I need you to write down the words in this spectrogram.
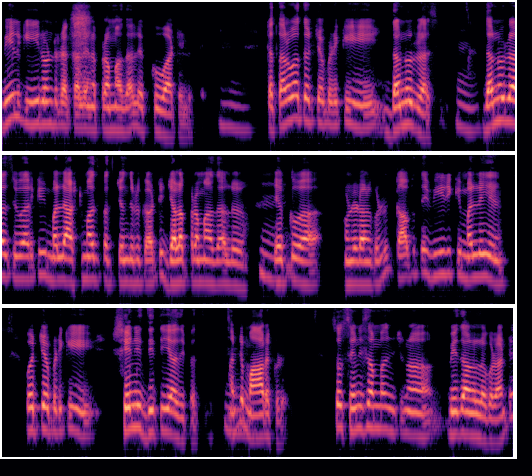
వీళ్ళకి ఈ రెండు రకాలైన ప్రమాదాలు ఎక్కువ వాటిల్లుతాయి. ఇక తర్వాత వచ్చేప్పటికి ధనుర్రాశి. ధనుర్రాశి వారికి మళ్ళీ అష్టమాధిపతి చంద్రుడు కాబట్టి జల ప్రమాదాలు. ఎక్కువ ఉండడానికి ఉంటుంది కాకపోతే వీరికి మళ్ళీ వచ్చేప్పటికి శని ద్వితీయాధిపతి అంటే. మారకుడు సో శని సంబంధించిన విధానంలో కూడా అంటే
